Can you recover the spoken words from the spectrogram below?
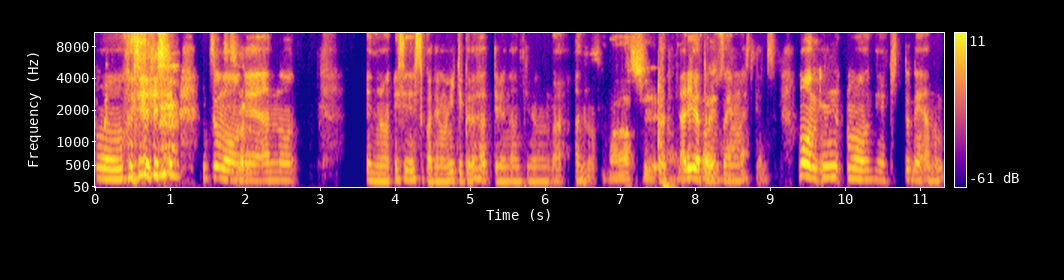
もう、いつもね、あの、あの SNS とかでも見てくださってるなんていうのが、あの、素晴らしい。ありがとうございますって。もうもうね、きっとね、あの、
